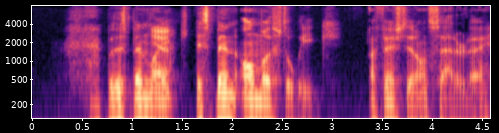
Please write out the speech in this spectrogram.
but it's been like Yeah. it's been almost a week. I finished it on Saturday.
